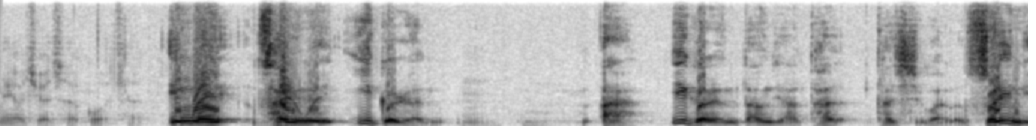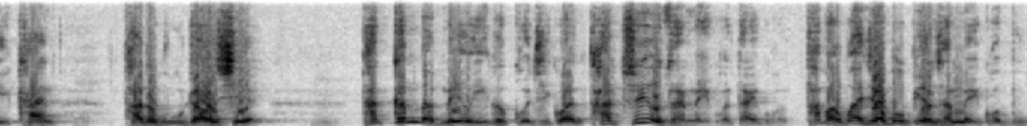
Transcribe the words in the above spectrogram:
没有决策过程，因为蔡英文一个人，嗯，啊，一个人当家，他他习惯了，所以你看他的吴钊燮，他根本没有一个国际观，他只有在美国待过，他把外交部变成美国部，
